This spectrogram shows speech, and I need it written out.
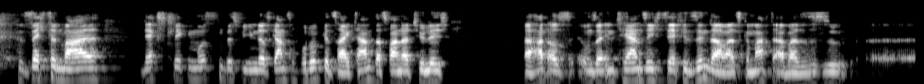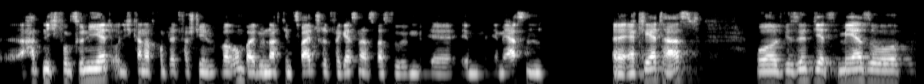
16 Mal Next klicken mussten, bis wir ihm das ganze Produkt gezeigt haben. Das war natürlich, äh, hat aus unserer internen Sicht sehr viel Sinn damals gemacht, aber das ist so, äh, hat nicht funktioniert und ich kann auch komplett verstehen, warum, weil du nach dem zweiten Schritt vergessen hast, was du im, äh, im, im ersten erklärt hast. Und wir sind jetzt mehr so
